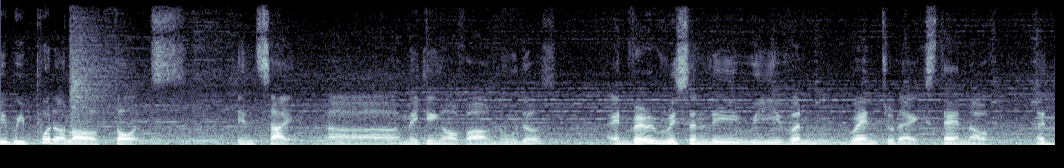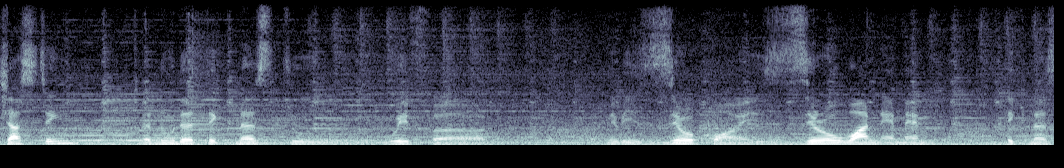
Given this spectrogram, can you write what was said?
we, we put a lot of thoughts inside uh, making of our noodles. And very recently, we even went to the extent of adjusting the noodle thickness to with uh, maybe 0.01 mm thickness.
